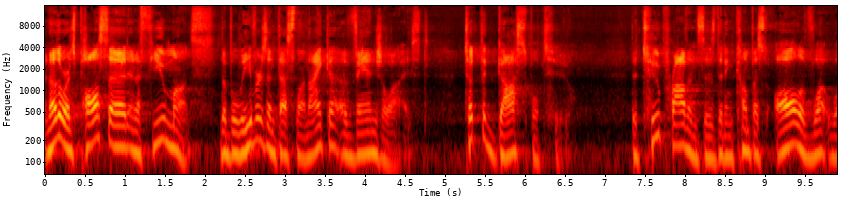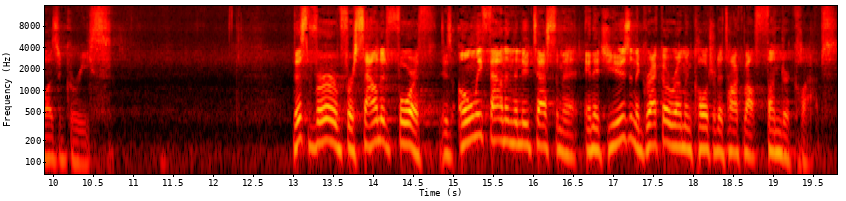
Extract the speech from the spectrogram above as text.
In other words, Paul said in a few months, the believers in Thessalonica evangelized, took the gospel to the two provinces that encompassed all of what was Greece. This verb for sounded forth is only found in the New Testament, and it's used in the Greco Roman culture to talk about thunderclaps.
